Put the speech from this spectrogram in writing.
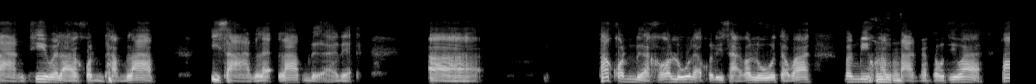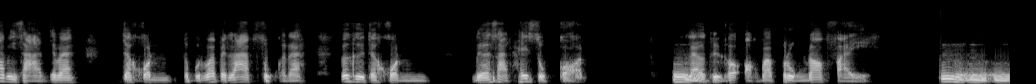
ต่างที่เวลาคนทำลาบอีสานและลาบเหนือเนี่ย อ่า ถ้าคนเหนือเขาก็รู้แหละคนอีสานก็รู้ แต่ว่ามันมีความอืมต่างกันตรงที่ว่าลาบอีสานใช่ไหมจะคนสมมติว่าเป็นลาบสุกอะนะก็คือจะคนเนื้อสัตว์ให้สุกก่อนอืมแล้วถึงก็ออกมาปรุงนอกไฟ อืมอืมอืม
